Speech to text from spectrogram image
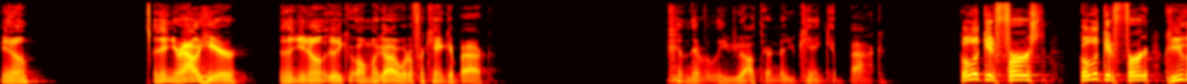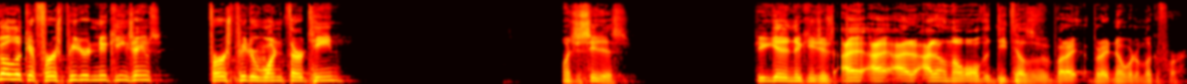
You know? And then you're out here, and then you know, like, oh my God, what if I can't get back? He'll never leave you out there and you can't get back. Go look at first, go look at first. Can you go look at First Peter in New King James? First Peter 1.13. I want you to see this. If you can get a New King James, I, I, I don't know all the details of it, but I, but I know what I'm looking for.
